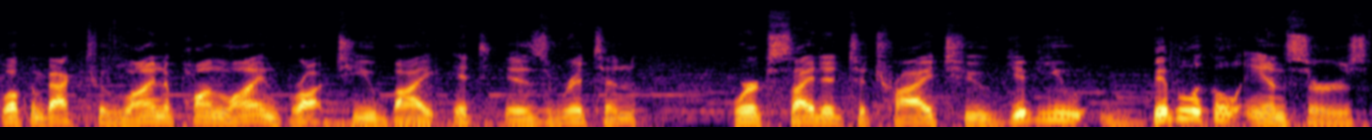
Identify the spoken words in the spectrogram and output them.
Welcome back to Line Upon Line, brought to you by It Is Written. We're excited to try to give you biblical answers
